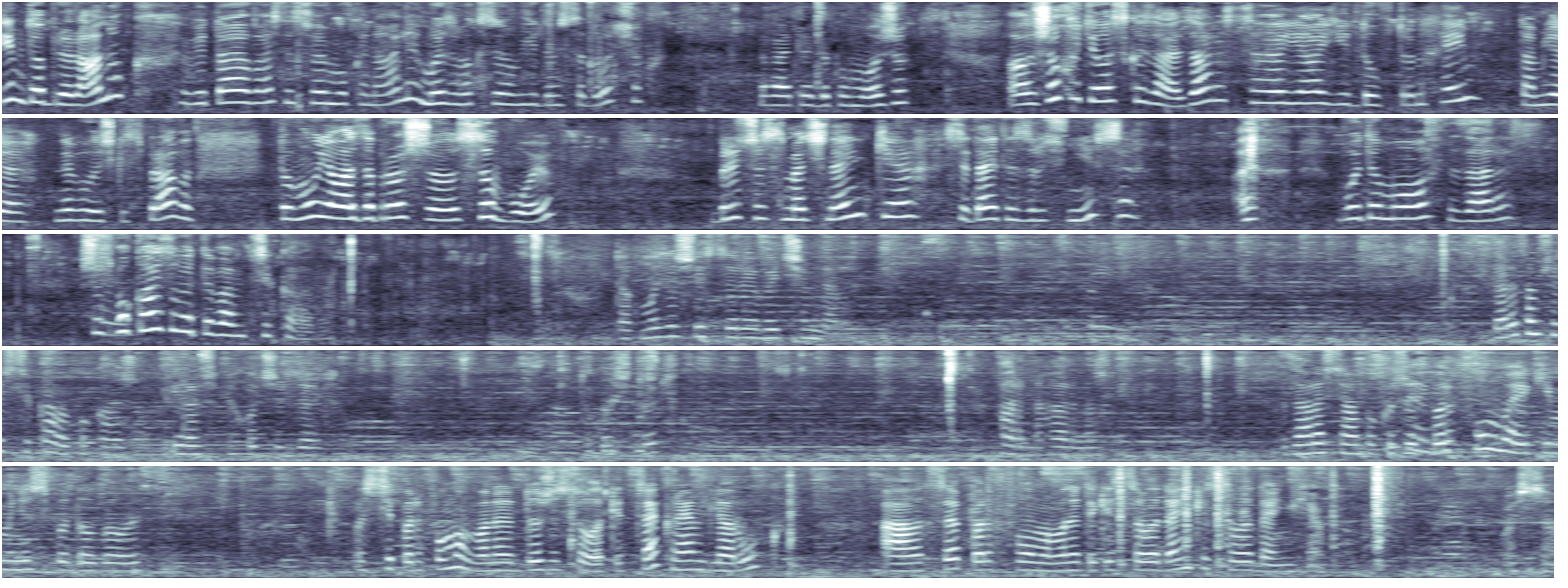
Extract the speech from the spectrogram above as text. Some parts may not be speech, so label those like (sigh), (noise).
Всім добрий ранок! Вітаю вас на своєму каналі. Ми з Максимом їдемо в садочок. Давайте я допоможу. Що хотіла сказати? Зараз е, я їду в Тронхейм, там є невеличкі справи, тому я вас запрошую з собою. Беріть щось смачненьке, сідайте зручніше. (laughs) Будемо зараз щось показувати вам цікаве. Так, ми зайшли з сирою H&M. Зараз вам щось цікаве покажу. Іра, що ти хочеш взяти? Таку штучку. Гарно, гарно. Зараз я вам покажу парфуми, які мені сподобались. Ось ці парфуми, вони дуже солодкі. Це крем для рук, а оце парфуми. Вони такі солоденькі-солоденькі. Ось. це.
